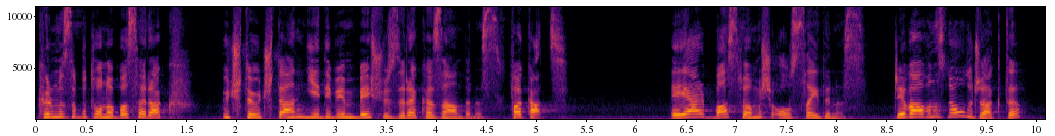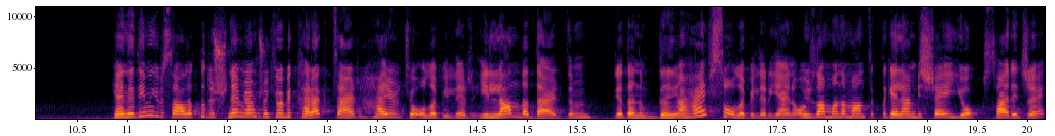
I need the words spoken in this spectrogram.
kırmızı butona basarak 3'te 3'ten 7500 lira kazandınız. Fakat eğer basmamış olsaydınız cevabınız ne olacaktı? Yani dediğim gibi sağlıklı düşünemiyorum çünkü bu bir karakter. Her ülke olabilir. İrlanda derdim. Ya da hani da- hepsi olabilir yani. O yüzden bana mantıklı gelen bir şey yok. Sadece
